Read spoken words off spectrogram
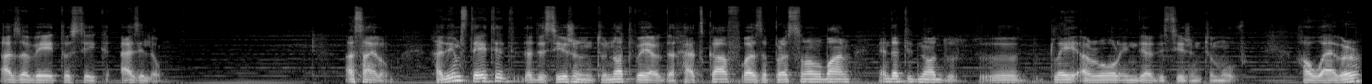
as a way to seek asylum. Asylum. Khadem stated the decision to not wear the headscarf was a personal one and that did not uh, play a role in their decision to move. However,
